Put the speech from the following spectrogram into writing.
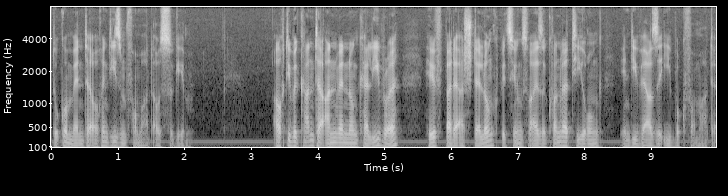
Dokumente auch in diesem Format auszugeben. Auch die bekannte Anwendung Calibre hilft bei der Erstellung bzw. Konvertierung in diverse E-Book-Formate.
